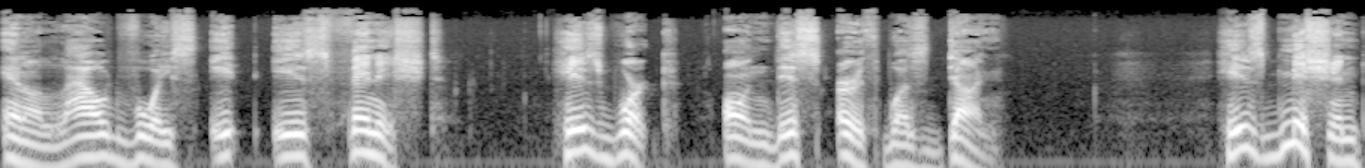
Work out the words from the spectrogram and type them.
in a loud voice, It is finished, his work on this earth was done. His mission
